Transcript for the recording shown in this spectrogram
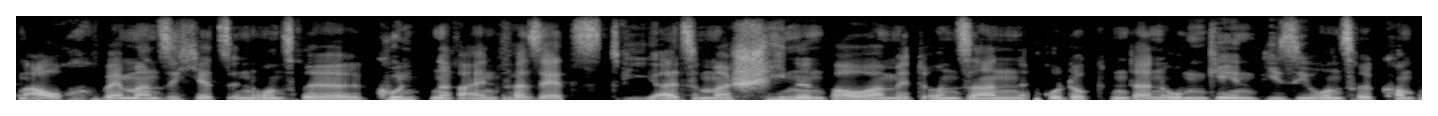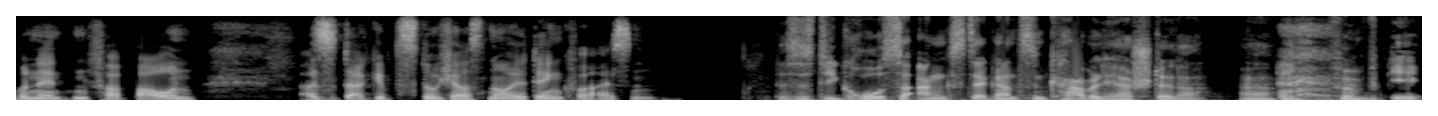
auch wenn man sich jetzt in unsere Kunden reinversetzt, wie also Maschinenbauer mit unseren Produkten dann umgehen, wie sie unsere Komponenten verbauen. Also da gibt es durchaus neue Denkweisen. Das ist die große Angst der ganzen Kabelhersteller, ja? 5G.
